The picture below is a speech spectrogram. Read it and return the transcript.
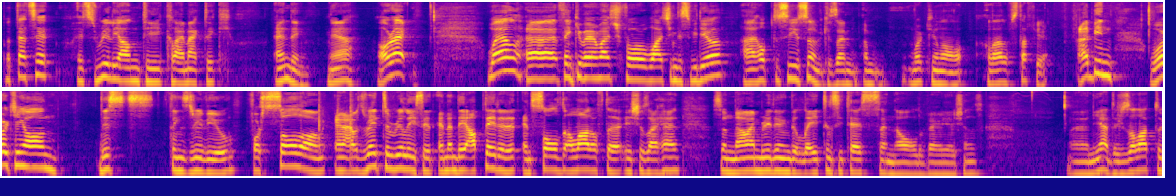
But that's it. It's really anti-climactic ending. Yeah. All right. Well, uh, thank you very much for watching this video. I hope to see you soon because I'm, I'm working on a lot of stuff here. I've been working on this things review for so long and I was ready to release it and then they updated it and solved a lot of the issues I had. So now I'm redoing the latency tests and all the variations. And yeah, there's a lot to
